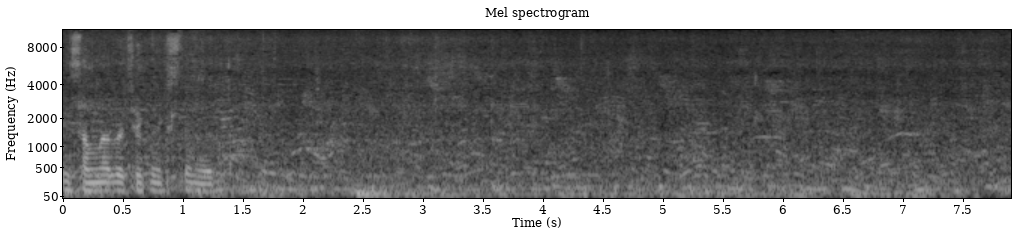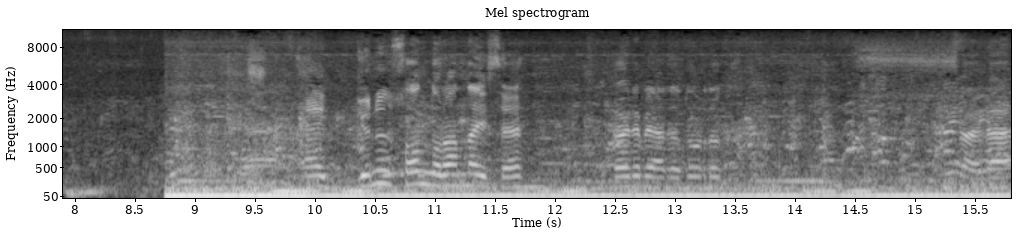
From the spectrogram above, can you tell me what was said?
İnsanları da çekmek istemiyorum. Günün son durağında ise böyle bir yerde durduk. Şöyle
